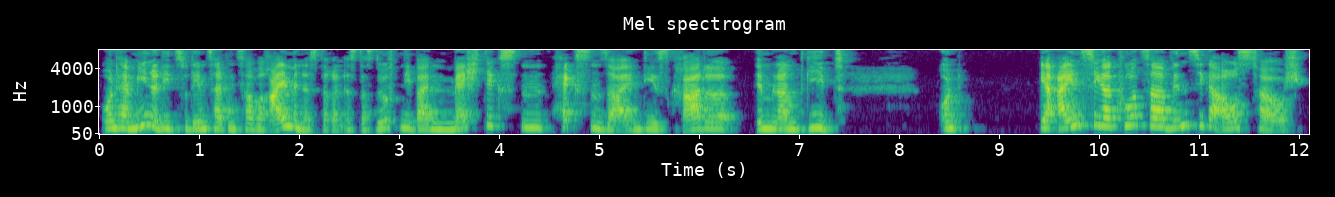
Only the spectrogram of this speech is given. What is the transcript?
und Hermine, die zu dem Zeitpunkt Zaubereiministerin ist. Das dürften die beiden mächtigsten Hexen sein, die es gerade im Land gibt. Und ihr einziger kurzer, winziger Austausch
